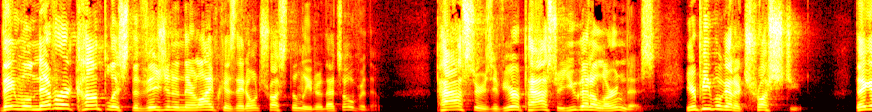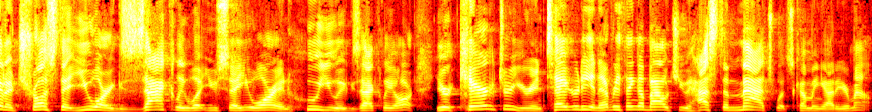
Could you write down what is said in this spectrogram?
They will never accomplish the vision in their life because they don't trust the leader that's over them. Pastors, if you're a pastor, you got to learn this. Your people got to trust you. They got to trust that you are exactly what you say you are and who you exactly are. Your character, your integrity, and everything about you has to match what's coming out of your mouth.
